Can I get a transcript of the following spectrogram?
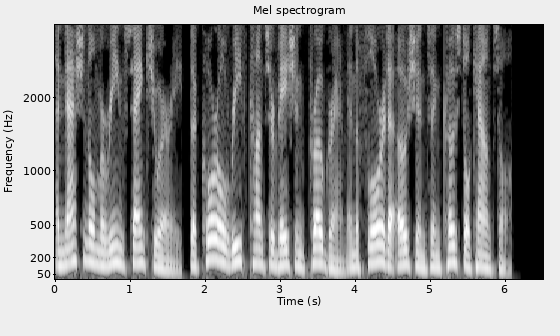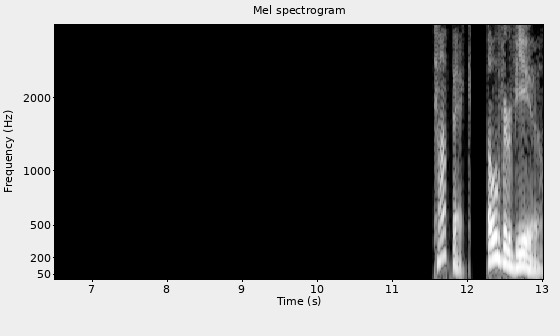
a national marine sanctuary, the Coral Reef Conservation Program and the Florida Oceans and Coastal Council. Overview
